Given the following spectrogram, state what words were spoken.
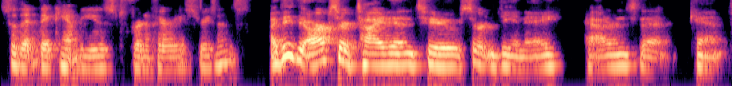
so that they can't be used for nefarious reasons? I think the arks are tied into certain DNA patterns that can't.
